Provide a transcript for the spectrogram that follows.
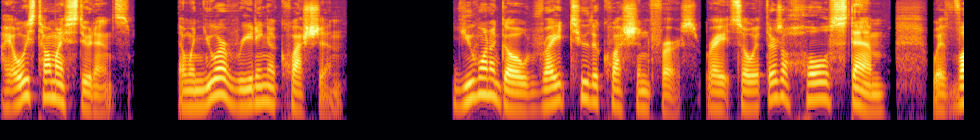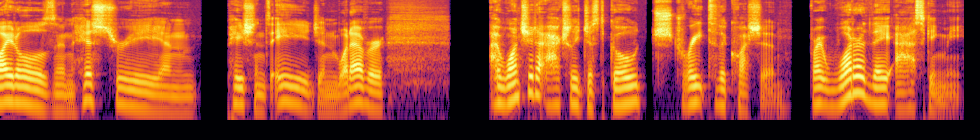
I always tell my students that when you are reading a question, you want to go right to the question first, right? So if there's a whole stem with vitals and history and patient's age and whatever, I want you to actually just go straight to the question, right? What are they asking me?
